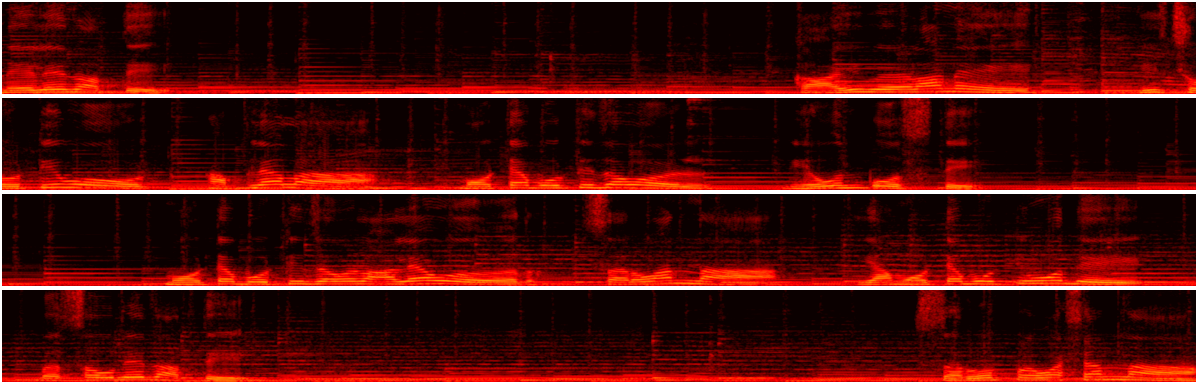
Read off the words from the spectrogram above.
नेले जाते. काही वेळाने ही छोटी बोट आपल्याला मोठ्या बोटीजवळ घेऊन पोचते. मोठ्या बोटीजवळ आल्यावर सर्वांना या मोठ्या बोटीमध्ये बसवले जाते. सर्व प्रवाशांना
